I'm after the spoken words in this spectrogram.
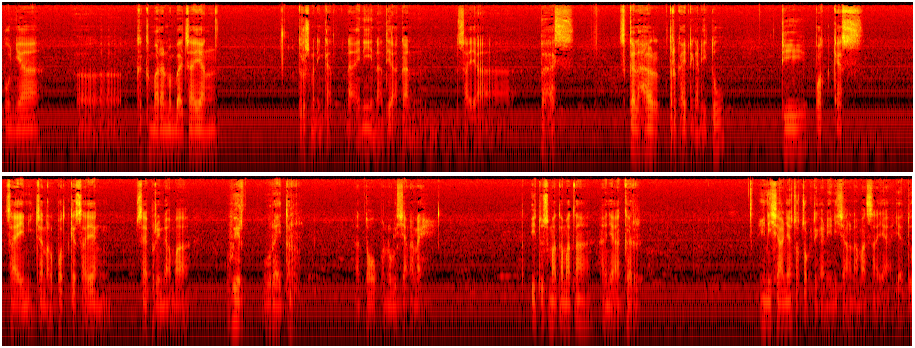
punya uh, kegemaran membaca yang terus meningkat. Nah, ini nanti akan saya bahas segala hal terkait dengan itu di podcast saya ini, channel podcast saya yang saya beri nama Weird Writer atau penulis yang aneh. Itu semata-mata hanya agar inisialnya cocok dengan inisial nama saya yaitu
